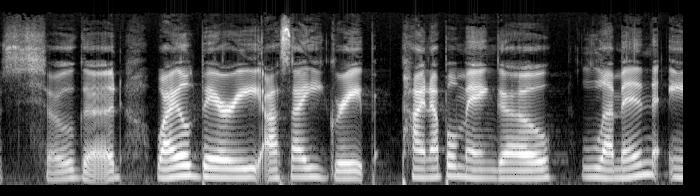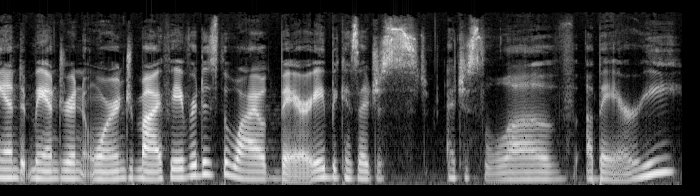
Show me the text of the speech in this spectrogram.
so good. Wild berry, acai grape, pineapple mango, lemon, and mandarin orange. My favorite is the wild berry because I just I just love a berry.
